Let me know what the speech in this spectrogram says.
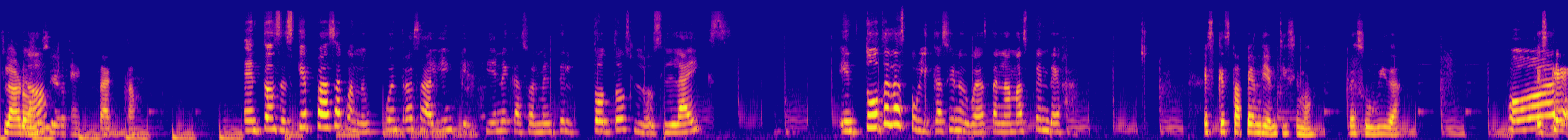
Claro. ¿No? Exacto. Entonces, ¿qué pasa cuando encuentras a alguien que tiene casualmente todos los likes en todas las publicaciones, güey, hasta en la más pendeja? Es que está pendientísimo de su vida. Por... Es que,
